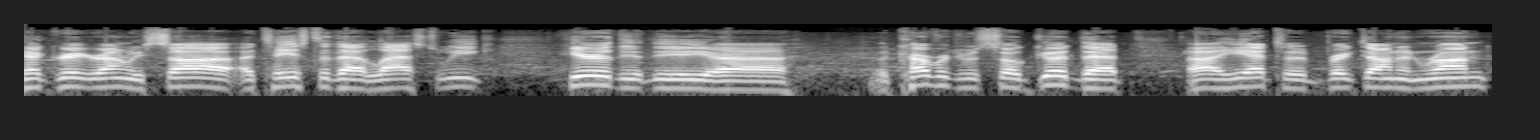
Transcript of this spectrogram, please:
Yeah, great run. We saw a taste of that last week. Here, the the uh, the coverage was so good that uh, he had to break down and run.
